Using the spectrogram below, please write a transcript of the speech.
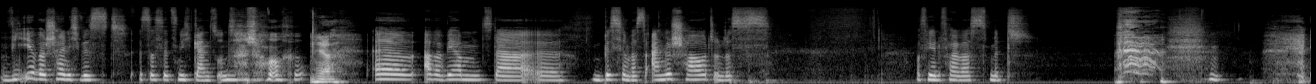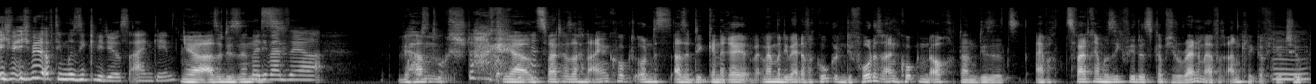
wie ihr wahrscheinlich wisst, ist das jetzt nicht ganz unser Genre. Ja. Äh, aber wir haben uns da äh, ein bisschen was angeschaut und das ist auf jeden Fall was mit. ich, ich will auf die Musikvideos eingehen, Ja, also die sind. weil die waren sehr wir haben ja, uns zwei, drei Sachen angeguckt und es, also die, generell, wenn man die Band einfach googelt und die Fotos anguckt und auch dann diese einfach zwei, drei Musikvideos, glaube ich, random einfach anklickt auf YouTube,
